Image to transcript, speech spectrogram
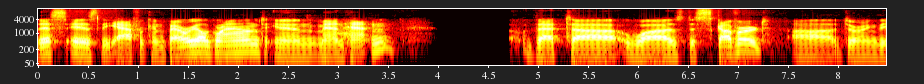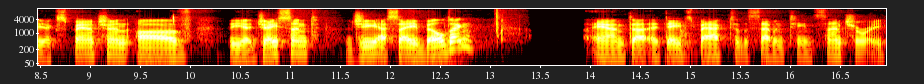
This is the African burial ground in Manhattan that uh, was discovered uh, during the expansion of the adjacent GSA building. And uh, it dates back to the 17th century.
